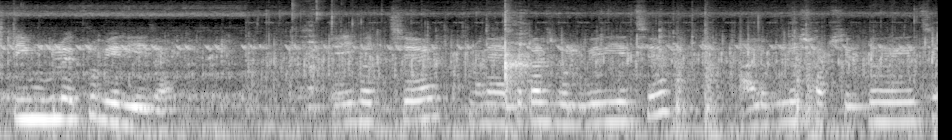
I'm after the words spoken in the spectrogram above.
স্টিমগুলো একটু বেরিয়ে যায়। এই হচ্ছে মানে এতটা ঝোল বেরিয়েছে, আলুগুলো সব সেদ্ধ হয়ে গেছে।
